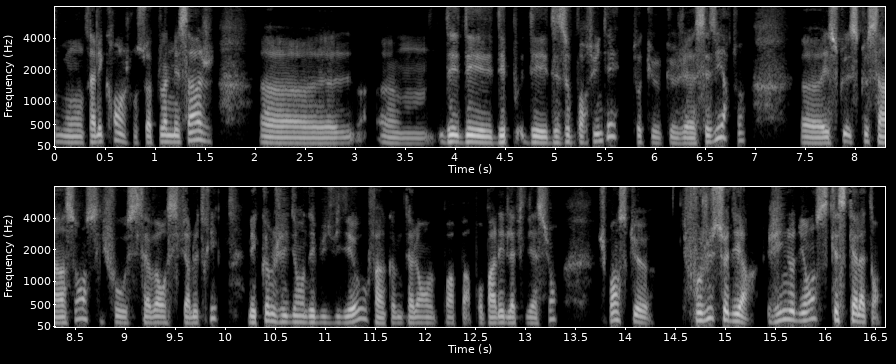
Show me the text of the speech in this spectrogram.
vous montre à l'écran, je reçois plein de messages. Euh, des, des, des, des, opportunités toi, que, que j'ai à saisir. Toi. Euh, est-ce que, ça a un sens? Il faut savoir aussi faire le tri. Mais comme je l'ai dit en début de vidéo, enfin comme tout à l'heure pour, parler de l'affiliation, je pense que faut juste se dire, j'ai une audience, qu'est-ce qu'elle attend?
